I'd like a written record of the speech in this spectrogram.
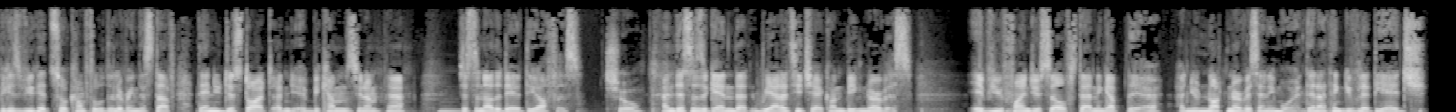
Because if you get so comfortable delivering this stuff, then you just start and it becomes, you know, eh, Hmm. just another day at the office. Sure. And this is again that reality check on being nervous. If you find yourself standing up there and you're not nervous anymore, then I think you've let the edge,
